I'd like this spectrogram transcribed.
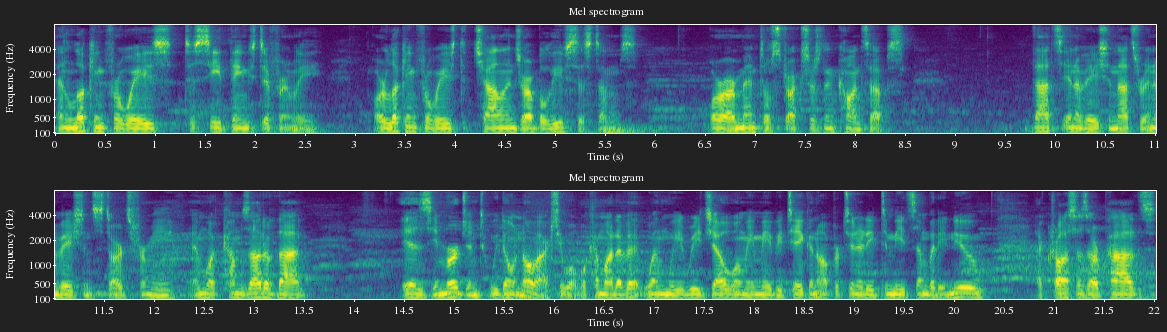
and looking for ways to see things differently, or looking for ways to challenge our belief systems or our mental structures and concepts. That's innovation. That's where innovation starts for me. And what comes out of that is emergent. We don't know actually what will come out of it when we reach out, when we maybe take an opportunity to meet somebody new that crosses our paths.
